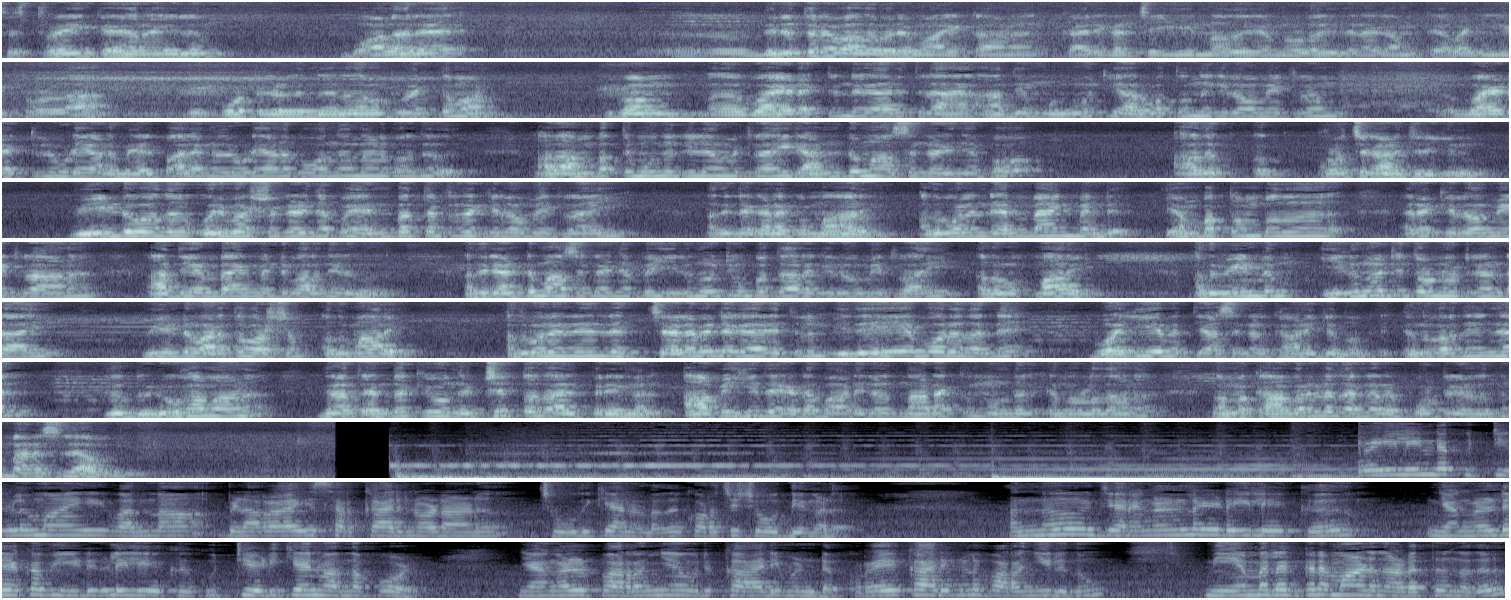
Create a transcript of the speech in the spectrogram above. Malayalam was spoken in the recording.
സിസ്റ്ററേയും കയറയിലും വളരെ നിരുത്തരവാദപരമായിട്ടാണ് കാര്യങ്ങൾ ചെയ്യുന്നത് എന്നുള്ളത് ഇതിനകം ഇറങ്ങിയിട്ടുള്ള റിപ്പോർട്ടുകളിൽ നിന്ന് തന്നെ നമുക്ക് വ്യക്തമാണ്. ഇപ്പം വയഡക്റ്റിന്റെ കാര്യത്തിൽ ആദ്യം മുന്നൂറ്റി അറുപത്തൊന്ന് കിലോമീറ്ററും വയഡക്റ്റിലൂടെയാണ് മേൽപ്പാലങ്ങളിലൂടെയാണ് പോകുന്നതെന്നാണ് പറഞ്ഞത്. അത് അമ്പത്തിമൂന്ന് കിലോമീറ്ററായി രണ്ട് മാസം കഴിഞ്ഞപ്പോൾ അത് കുറച്ച് കാണിച്ചിരിക്കുന്നു. വീണ്ടും അത് ഒരു വർഷം കഴിഞ്ഞപ്പോൾ എൺപത്തെട്ടര കിലോമീറ്ററായി അതിന്റെ കണക്ക് മാറി. അതുപോലെ തന്നെ എംബാങ്ക്മെന്റ് എൺപത്തൊമ്പത് അര കിലോമീറ്ററാണ് ആദ്യം എംബാങ്ക്മെന്റ് പറഞ്ഞിരുന്നത്. അത് രണ്ട് മാസം കഴിഞ്ഞപ്പോൾ ഇരുന്നൂറ്റി മുപ്പത്താറ് കിലോമീറ്ററായി അത് മാറി. അത് വീണ്ടും ഇരുന്നൂറ്റി തൊണ്ണൂറ്റി രണ്ടായി വീണ്ടും അടുത്ത വർഷം അത് മാറി. അതുപോലെ തന്നെ ഇതിന്റെ ചെലവിന്റെ കാര്യത്തിലും ഇതേപോലെ തന്നെ വലിയ വ്യത്യാസങ്ങൾ കാണിക്കുന്നുണ്ട്. എന്ന് പറഞ്ഞു കഴിഞ്ഞാൽ ഇത് ദുരൂഹമാണ്. ഇതിനകത്ത് എന്തൊക്കെയോ നിക്ഷിപ്ത താല്പര്യങ്ങൾ അവിഹിത ഇടപാടുകൾ നടക്കുന്നുണ്ട് എന്നുള്ളതാണ് നമുക്ക് അവരുടെ തന്നെ റിപ്പോർട്ടുകളിൽ നിന്ന് മനസ്സിലാവുന്നത്. റെയിലിന്റെ കുറ്റികളുമായി വന്ന പിണറായി സർക്കാരിനോടാണ് ചോദിക്കാനുള്ളത് കുറച്ച് ചോദ്യങ്ങൾ. അന്ന് ജനങ്ങളുടെ ഇടയിലേക്ക് ഞങ്ങളുടെയൊക്കെ വീടുകളിലേക്ക് കുറ്റിയടിക്കാൻ വന്നപ്പോൾ ഞങ്ങൾ പറഞ്ഞ ഒരു കാര്യമുണ്ട്. കുറേ കാര്യങ്ങൾ പറഞ്ഞിരുന്നു. നിയമലംഘനമാണ് നടത്തുന്നത്.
